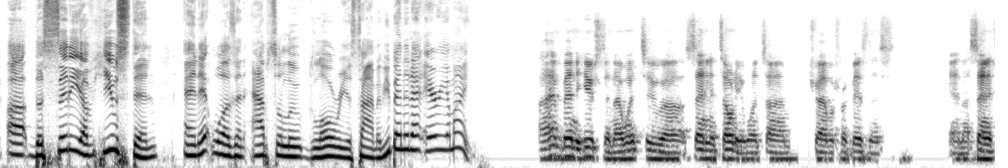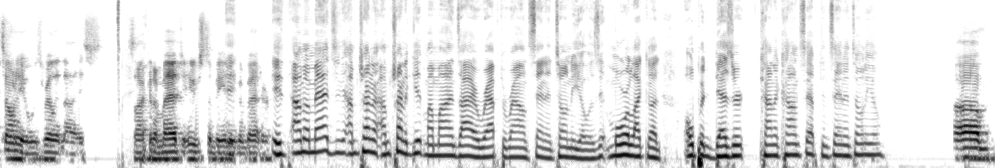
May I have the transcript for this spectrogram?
uh, the city of Houston, and it was an absolute glorious time. Have you been to that area, Mike? I haven't been to Houston. I went to uh, San Antonio one time, traveled for business, and uh, San Antonio was really nice. So I can imagine Houston being It- even better. It, I'm imagining. I'm trying to. I'm trying to get my mind's eye wrapped around San Antonio. Is it more like an open desert kind of concept in San Antonio, Um,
